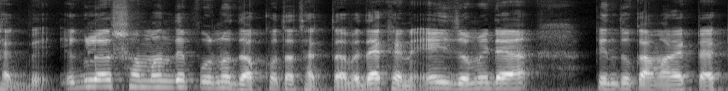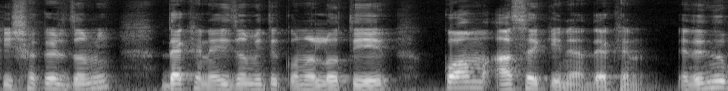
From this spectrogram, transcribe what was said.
থাকবে এগুলোর সম্বন্ধে পূর্ণ দক্ষতা থাকতে হবে। দেখেন, এই জমিটা কিন্তু আমার একটা কৃষকের জমি। দেখেন, এই জমিতে কোনো লতির কম আছে কিনা, দেখেন। এটা কিন্তু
